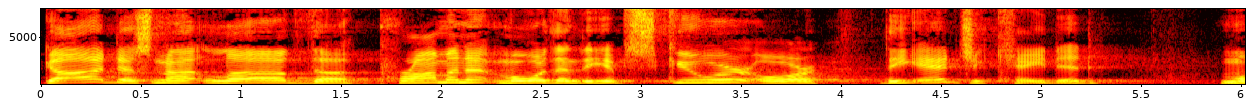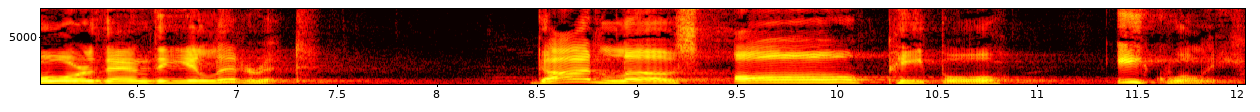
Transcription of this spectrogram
God does not love the prominent more than the obscure or the educated more than the illiterate. God loves all people equally.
